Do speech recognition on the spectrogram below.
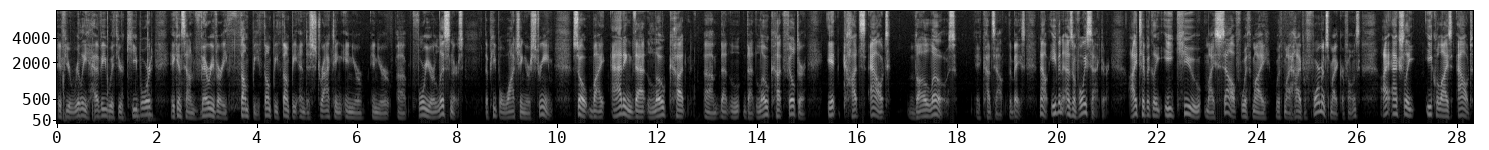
if you're really heavy with your keyboard it can sound very very thumpy thumpy thumpy and distracting in your in your uh, for your listeners the people watching your stream. So by adding that low cut um, that that low cut filter, it cuts out the lows. It cuts out the bass. Now, even as a voice actor, I typically EQ myself with my with my high performance microphones. I actually equalize out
